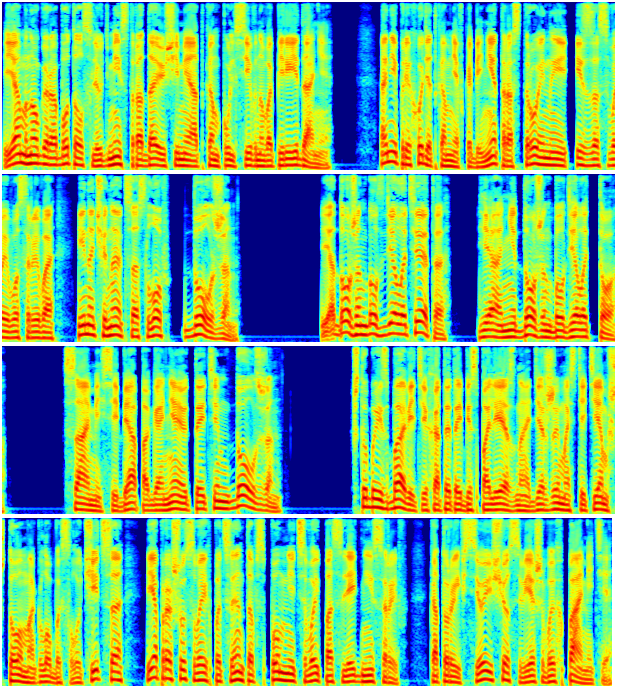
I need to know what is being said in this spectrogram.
Я много работал с людьми, страдающими от компульсивного переедания. Они приходят ко мне в кабинет, расстроенные из-за своего срыва, и начинают со слов «должен». «Я должен был сделать это», «я не должен был делать то». Сами себя погоняют этим «должен». Чтобы избавить их от этой бесполезной одержимости тем, что могло бы случиться, я прошу своих пациентов вспомнить свой последний срыв, который все еще свеж в их памяти.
